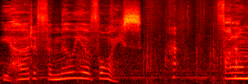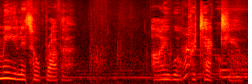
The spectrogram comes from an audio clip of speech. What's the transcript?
he heard a familiar voice. Follow me, little brother. I will protect you.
